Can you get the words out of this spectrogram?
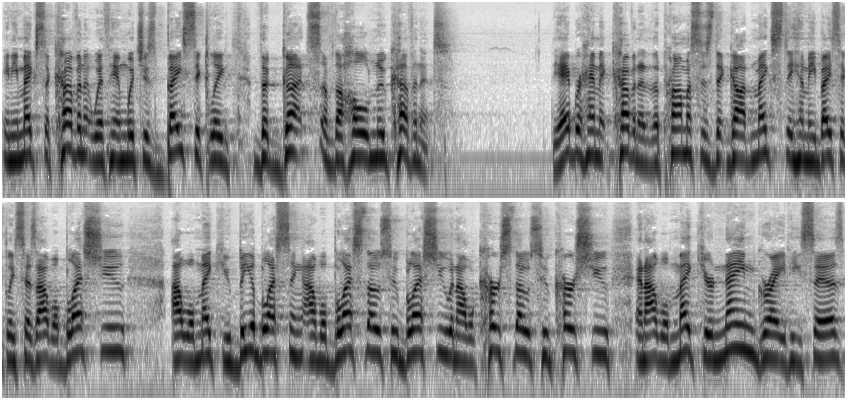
and he makes a covenant with him, which is basically the guts of the whole new covenant. The Abrahamic covenant, the promises that God makes to him, he basically says, I will bless you, I will make you be a blessing. I will bless those who bless you, and I will curse those who curse you, and I will make your name great, he says,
